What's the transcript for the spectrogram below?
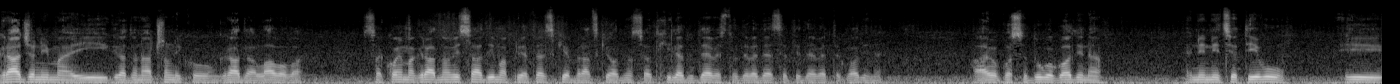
građanima i gradonačelniku grada Lavova sa kojima grad Novi Sad ima prijateljske bratske odnose od 1999. godine. A evo posle dugo godina na inicijativu i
